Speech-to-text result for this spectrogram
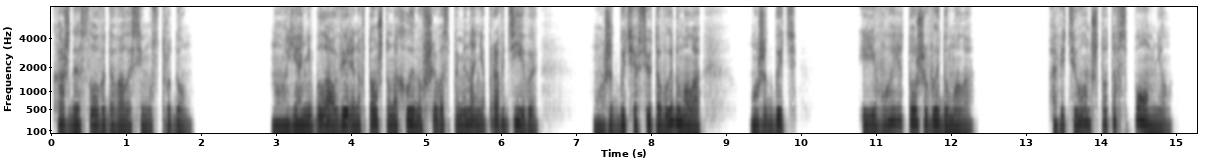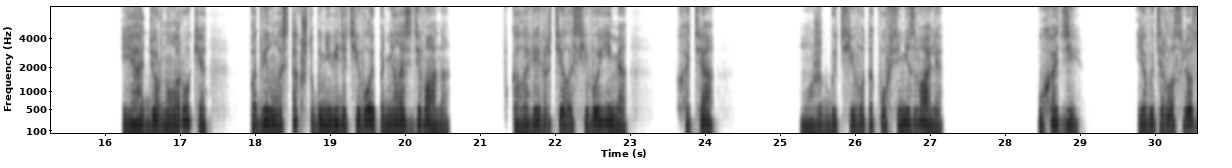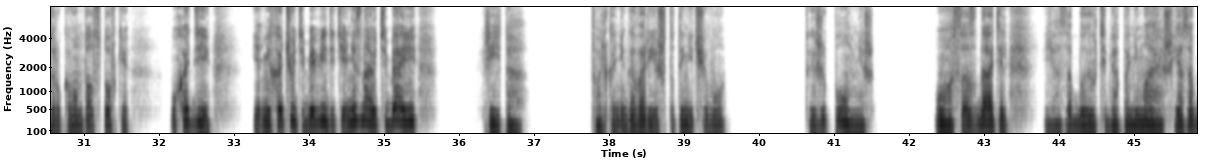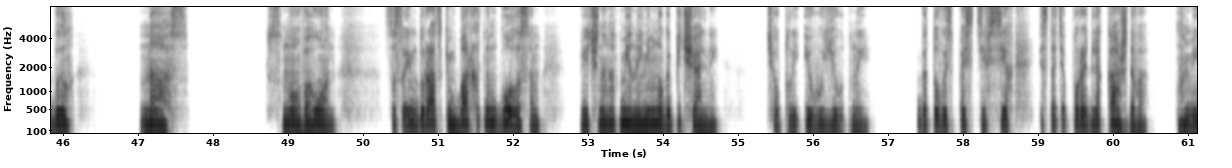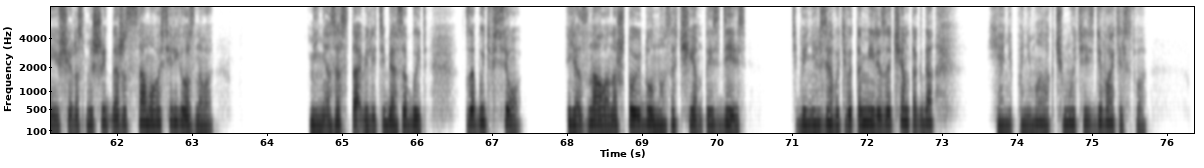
Каждое слово давалось ему с трудом. Но я не была уверена в том, что нахлынувшие воспоминания правдивы. Может быть, я все это выдумала? Может быть, и его я тоже выдумала? А ведь и он что-то вспомнил. Я отдернула руки, подвинулась так, чтобы не видеть его, и поднялась с дивана. Голове вертелось его имя, хотя, может быть, его так вовсе не звали. «Уходи», я вытерла слезы рукавом толстовки. «Уходи! Я не хочу тебя видеть, я не знаю тебя и...» «Рита, только не говори, что ты ничего. Ты же помнишь. О, Создатель, я забыл тебя, понимаешь? Я забыл нас». Снова он, со своим дурацким бархатным голосом, вечно надменный и немного печальный, теплый и уютный готовый спасти всех и стать опорой для каждого, умеющий рассмешить даже самого серьезного. Меня заставили тебя забыть, забыть все. Я знала, на что иду, но зачем ты здесь? Тебе нельзя быть в этом мире, зачем тогда... Я не понимала, к чему эти издевательства.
